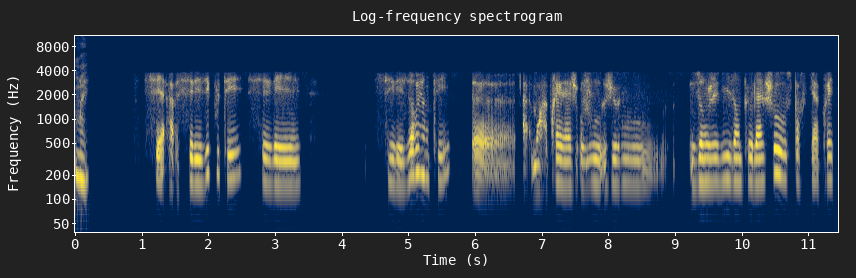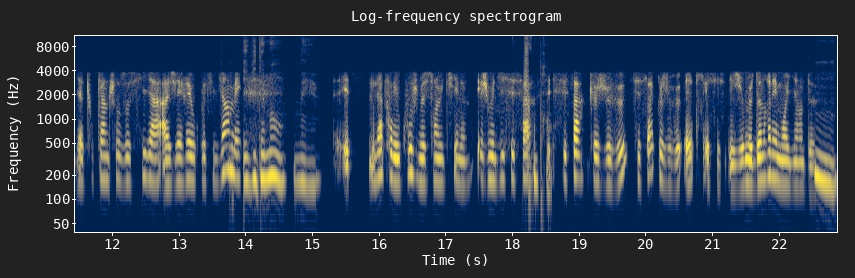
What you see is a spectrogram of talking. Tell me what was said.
Ouais. C'est les écouter, c'est les, les orienter. Euh, ah, bon, après, je, je, vous angélise un peu la chose parce qu'après, il y a tout plein de choses aussi à, gérer au quotidien. Mais Évidemment, mais. là, pour le coup, je me sens utile. Et je me dis, c'est ça, c'est ça que je veux, c'est ça que je veux être, et, je me donnerai les moyens de. Hmm.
